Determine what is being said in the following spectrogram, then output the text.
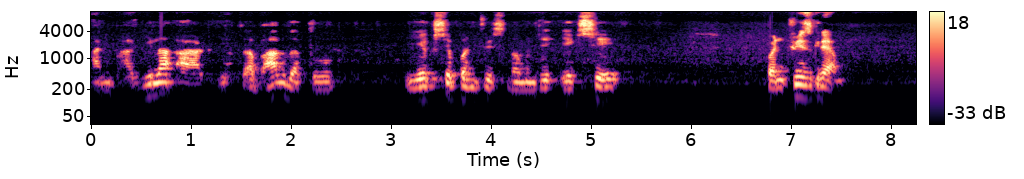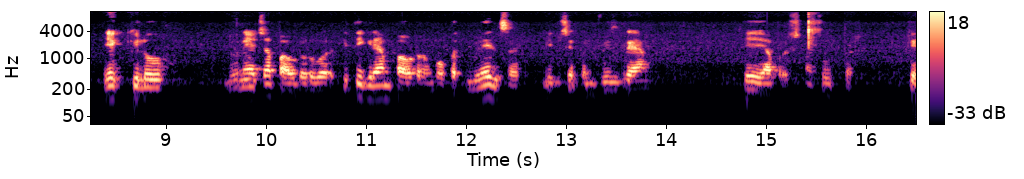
आणि भागीला आठ याचा भाग जातो एकशे पंचवीस न म्हणजे एकशे पंचवीस ग्रॅम. एक किलो धुण्याच्या पावडरवर किती ग्रॅम पावडर मोफत मिळेल सर? एकशे पंचवीस ग्रॅम? हे या प्रश्नाचं उत्तर. ओके.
